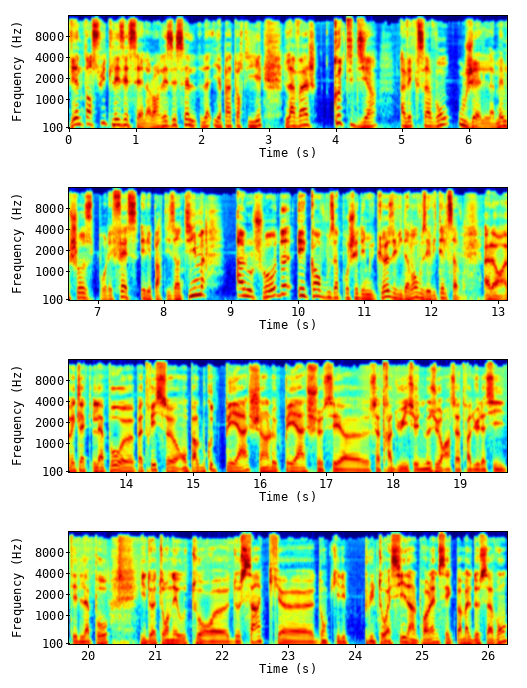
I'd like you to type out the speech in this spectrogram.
Viennent ensuite les aisselles. Alors les aisselles, il n'y a pas à tortiller. Lavage quotidien avec savon ou gel. La même chose pour les fesses et les parties intimes à l'eau chaude et quand vous approchez des muqueuses, évidemment, vous évitez le savon. Alors, avec la, la peau, euh, Patrice, euh, on parle beaucoup de pH. hein. Le pH, c'est, euh, ça traduit, c'est une mesure, hein, ça traduit l'acidité de la peau. Il doit tourner autour de 5, euh, donc il est plutôt acide. hein. Le problème, c'est que pas mal de savons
